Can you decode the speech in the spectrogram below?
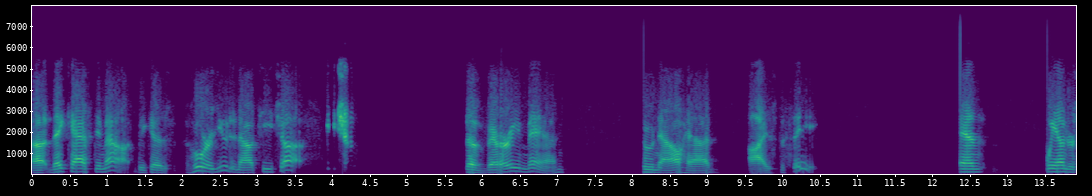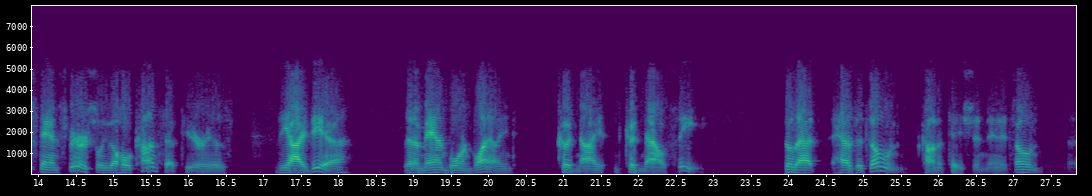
uh, they cast him out because who are you to now teach us? the very man who now had eyes to see. And we understand spiritually the whole concept here is the idea that a man born blind could now, could now see. So that has its own connotation and its own uh,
